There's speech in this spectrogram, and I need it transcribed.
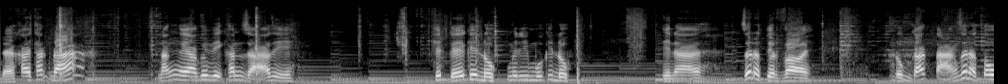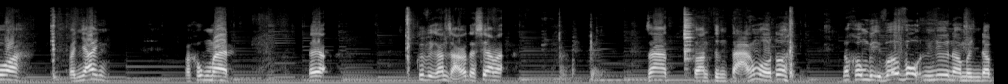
để khai thác đá. Nắng nghe quý vị khán giả thì thiết kế cái đục mới đi mua cái đục thì là rất là tuyệt vời. Đục các tảng rất là to và nhanh và không mệt. Đây ạ quý vị khán giả có thể xem ạ. Ra toàn từng tảng một thôi. Nó không bị vỡ vụn như là mình đập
